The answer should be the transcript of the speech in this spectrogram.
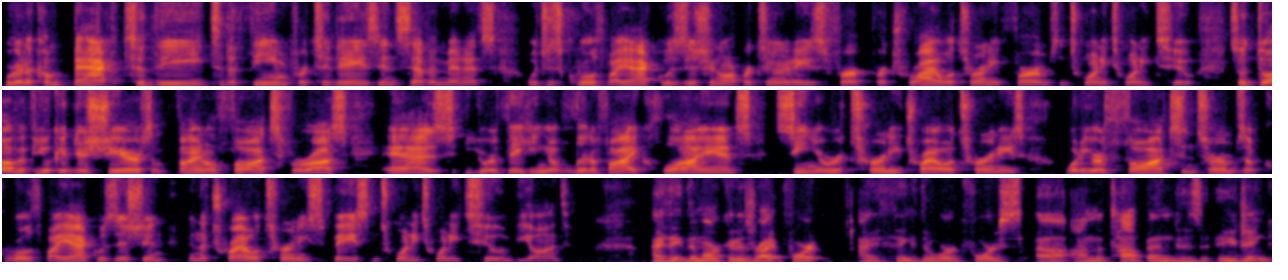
we're going to come back to the to the theme for today's in seven minutes, which is growth by acquisition opportunities for for trial attorney firms in 2022. So, Dov, if you could just share some final thoughts for us as you're thinking of Litify clients, senior attorney, trial attorneys. What are your thoughts in terms of growth by acquisition in the trial attorney space in 2022 and beyond? I think the market is right for it. I think the workforce uh, on the top end is aging,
